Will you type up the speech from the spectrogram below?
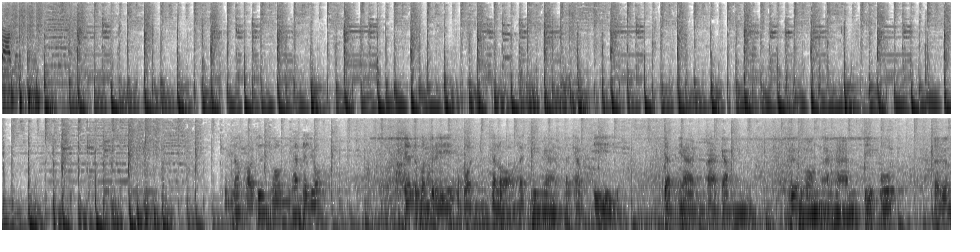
กัน ต้องขอชื่นชมท่านนายกเทศมนตรีตำบลฉลองและทีมงานนะครับที่จัดงานมหกรรมเรื่องของอาหารซีฟู้ดและเรื่อง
